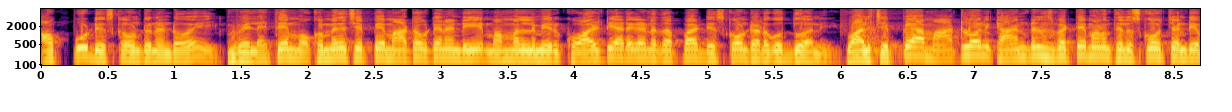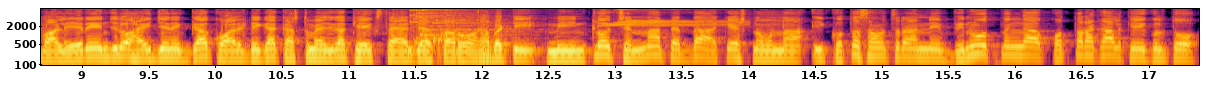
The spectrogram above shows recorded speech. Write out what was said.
అప్పు డిస్కౌంట్ నండి ఓయ్. వీళ్ళైతే ముఖం మీద చెప్పే మాట ఒకటేనండి. మమ్మల్ని మీరు క్వాలిటీ అడగండి తప్ప డిస్కౌంట్ అడగొద్దు అని. వాళ్ళు చెప్పే ఆ మాటలోని కాన్ఫిడెన్స్ బట్టే మనం తెలుసుకోవచ్చండి. వాళ్ళు ఏ రేంజ్లో హైజీనిక్గా క్వాలిటీగా కస్టమైజ్గా కేక్స్ తయారు చేస్తారు కాబట్టి మీ ఇంట్లో చిన్న పెద్ద అకేషన్ ఉన్న ఈ కొత్త సంవత్సరాన్ని వినూత్నంగా కొత్త రకాల కేకులతో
